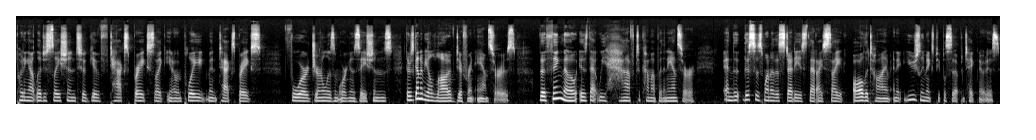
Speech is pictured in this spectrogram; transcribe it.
putting out legislation to give tax breaks, like you know, employment tax breaks for journalism organizations. There's going to be a lot of different answers. The thing, though, is that we have to come up with an answer and the, this is one of the studies that I cite all the time, and it usually makes people sit up and take notice,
